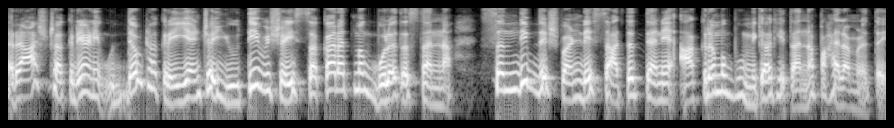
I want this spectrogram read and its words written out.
राज ठाकरे आणि उद्धव ठाकरे यांच्या युतीविषयी सकारात्मक बोलत असताना संदीप देशपांडे सातत्याने आक्रमक भूमिका घेताना पाहायला मिळतंय.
